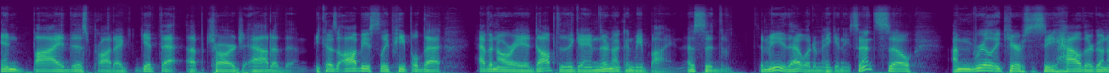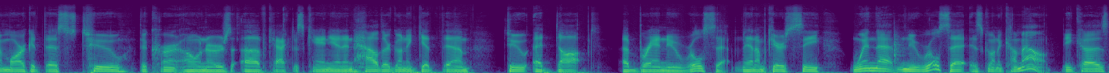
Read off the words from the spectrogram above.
and buy this product get that upcharge out of them. Because obviously people that haven't already adopted the game they're not going to be buying this. To me that wouldn't make any sense. So i'm really curious to see how they're going to market this to the current owners of cactus canyon and how they're going to get them to adopt a brand new rule set. And I'm curious to see when that new rule set is going to come out because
